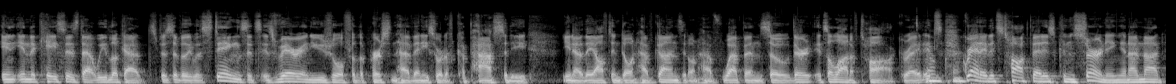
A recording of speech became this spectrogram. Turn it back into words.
In, in the cases that we look at specifically with stings, it's, it's very unusual for the person to have any sort of capacity. You know, they often don't have guns, they don't have weapons, so there it's a lot of talk, right? It's granted, it's talk that is concerning, and I'm not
